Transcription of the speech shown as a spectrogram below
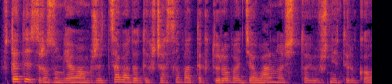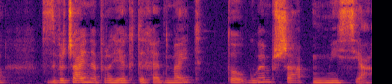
Wtedy zrozumiałam, że cała dotychczasowa tekturowa działalność to już nie tylko zwyczajne projekty handmade, to głębsza misja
